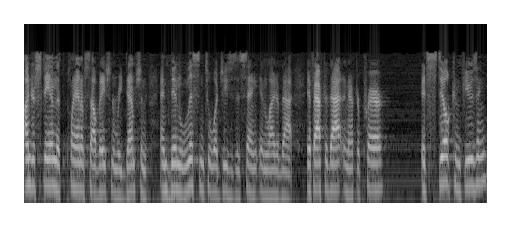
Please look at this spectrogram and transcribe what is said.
Understand this plan of salvation and redemption, and then listen to what Jesus is saying in light of that. If after that and after prayer it's still confusing,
